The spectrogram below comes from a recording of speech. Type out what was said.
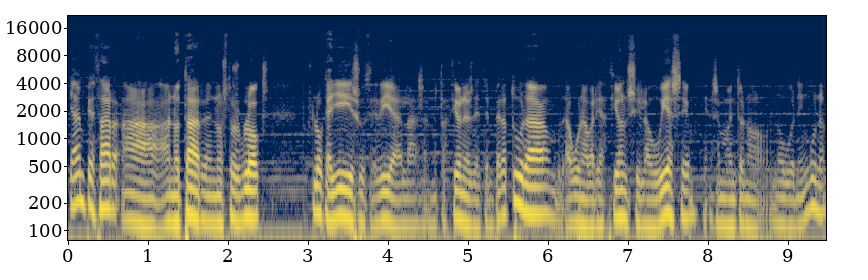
y a empezar a anotar en nuestros blogs pues, lo que allí sucedía, las anotaciones de temperatura, alguna variación si la hubiese, en ese momento no, hubo ninguna.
